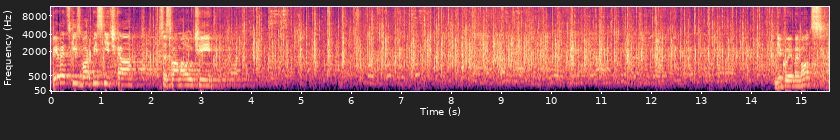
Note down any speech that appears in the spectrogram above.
Pěvecký sbor Písnička se s váma loučí. Děkujeme moc.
